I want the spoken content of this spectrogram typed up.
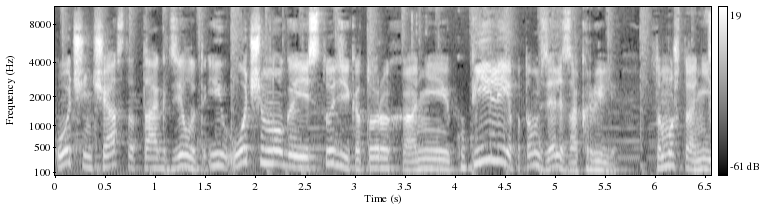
очень часто так делают. И очень много есть студий, которых они купили, а потом взяли, закрыли. Потому что они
